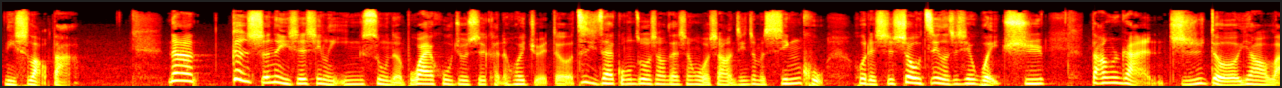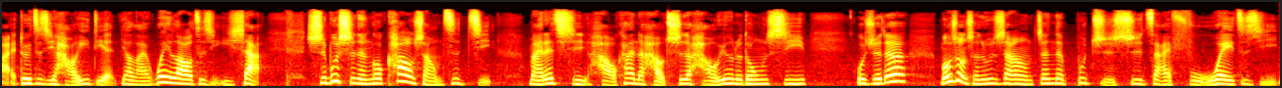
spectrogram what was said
你是老大。那更深的一些心理因素呢，不外乎就是可能会觉得自己在工作上、在生活上已经这么辛苦，或者是受尽了这些委屈，当然值得要来对自己好一点，要来慰劳自己一下，时不时能够犒赏自己，买得起好看的、好吃的、好用的东西。我觉得某种程度上，真的不只是在抚慰自己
